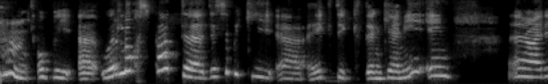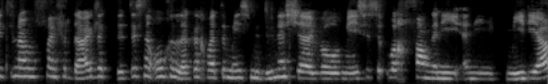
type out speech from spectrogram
op die uh, oorlogspad, uh, dis 'n bietjie uh, hektiek dink jy nie? En uh, hy het nou vir my verduidelik, dit is nou ongelukkig wat 'n mens moet doen as jy wil mense se oog vang in die in die media.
